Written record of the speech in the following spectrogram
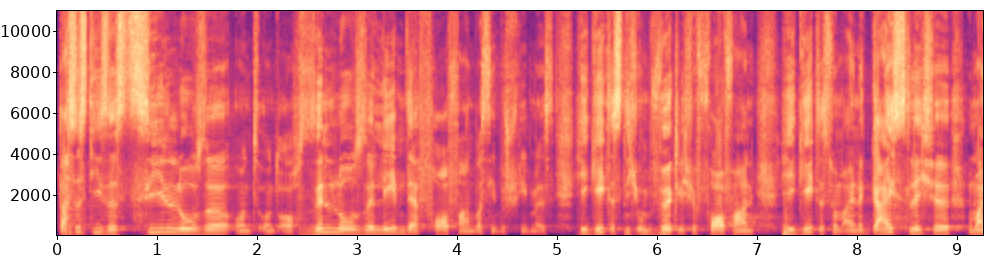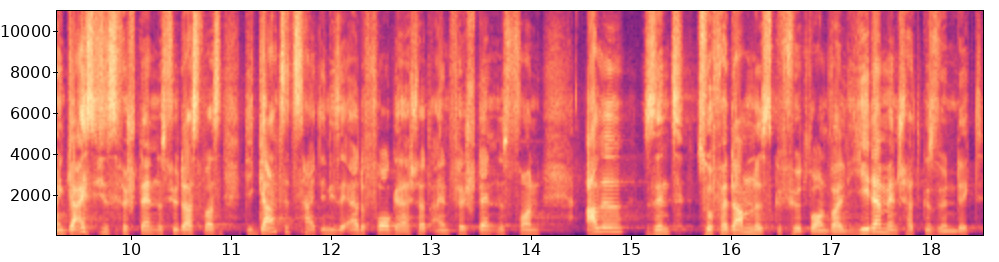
Das ist dieses ziellose und, und auch sinnlose Leben der Vorfahren, was hier beschrieben ist. Hier geht es nicht um wirkliche Vorfahren, hier geht es um eine geistliche, um ein geistliches Verständnis für das, was die ganze Zeit in dieser Erde vorgeherrscht hat. Ein Verständnis von, alle sind zur Verdammnis geführt worden, weil jeder Mensch hat gesündigt.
